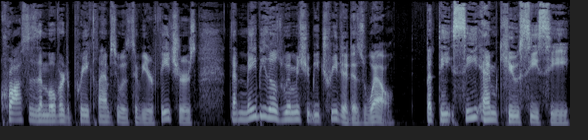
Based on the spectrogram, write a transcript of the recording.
crosses them over to preeclampsia with severe features, that maybe those women should be treated as well. But the CMQCC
